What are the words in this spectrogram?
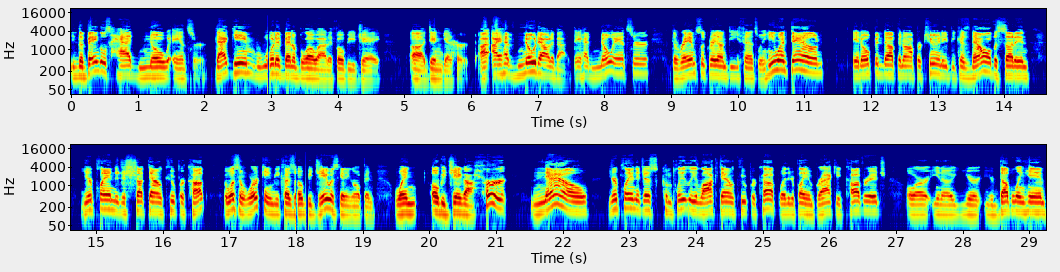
The Bengals had no answer. That game would have been a blowout if OBJ uh, didn't get hurt. I, I have no doubt about it. They had no answer. The Rams looked great on defense. When he went down, it opened up an opportunity because now all of a sudden you're planning to just shut down Cooper Kupp. It wasn't working because OBJ was getting open. When OBJ got hurt, now you're planning to just completely lock down Cooper Kupp, whether you're playing bracket coverage or you know you're you're doubling him,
